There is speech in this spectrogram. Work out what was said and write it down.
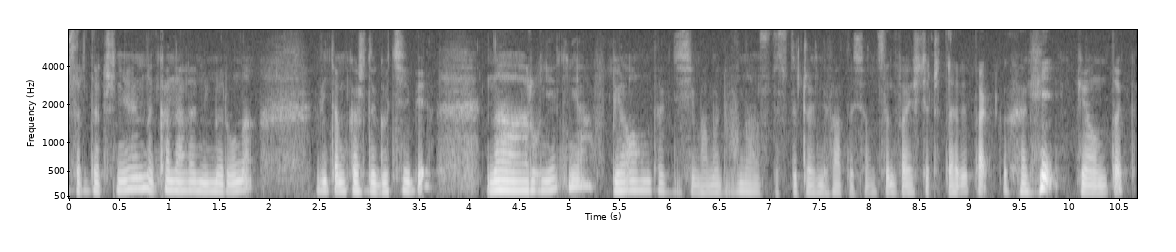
serdecznie na kanale Mimeruna. Witam każdego Ciebie na runie dnia w piątek. Dzisiaj mamy 12 styczeń 2024. Tak, kochani, piątek.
